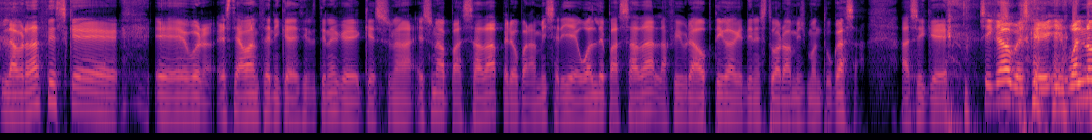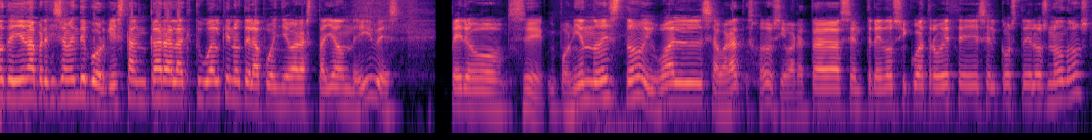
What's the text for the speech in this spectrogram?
la verdad es que, eh, bueno, este avance ni que decir tiene, que, que, es, una, es una pasada, pero para mí sería igual de pasada la fibra óptica que tienes tú ahora mismo en tu casa. Así que... Sí, claro, es que igual no te llega precisamente porque es tan cara la actual que no te la pueden llevar hasta allá donde vives. Pero poniendo esto, igual si abaratas, si abaratas entre 2 y 4 veces el coste de los nodos,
